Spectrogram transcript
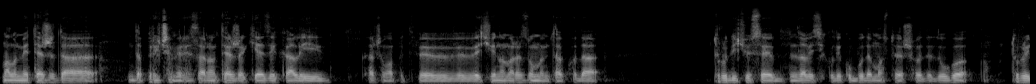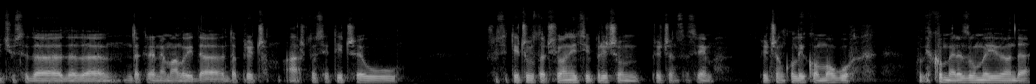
malo mi je teže da, da pričam jer je stvarno težak jezik, ali kažem opet ve, ve, većinom razumem, tako da trudit ću se, zavisi koliko budem ostao još ovde dugo, trudit ću se da, da, da, da krene malo i da, da pričam. A što se tiče u što se tiče u slačionici, pričam, pričam sa svima. Pričam koliko mogu, koliko me razumeju i onda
